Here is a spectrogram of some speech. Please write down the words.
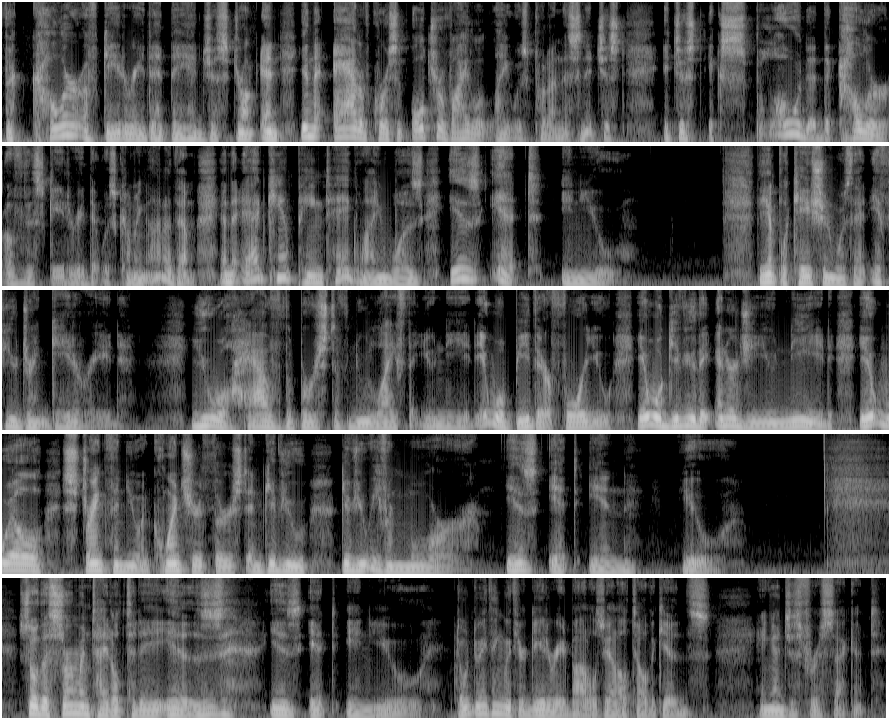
the color of Gatorade that they had just drunk. And in the ad, of course, an ultraviolet light was put on this, and it just it just exploded the color of this Gatorade that was coming out of them. And the ad campaign tagline was, "Is it in you?" The implication was that if you drink Gatorade, you will have the burst of new life that you need. It will be there for you. It will give you the energy you need. It will strengthen you and quench your thirst and give you give you even more. Is it in you? So the sermon title today is Is it in you? Don't do anything with your Gatorade bottles yet, I'll tell the kids. Hang on just for a second.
